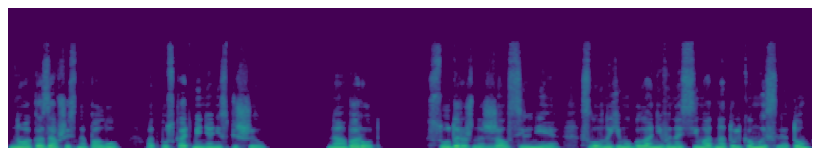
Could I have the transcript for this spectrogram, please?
Но, оказавшись на полу, отпускать меня не спешил. Наоборот, судорожно сжал сильнее, словно ему была невыносима одна только мысль о том,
